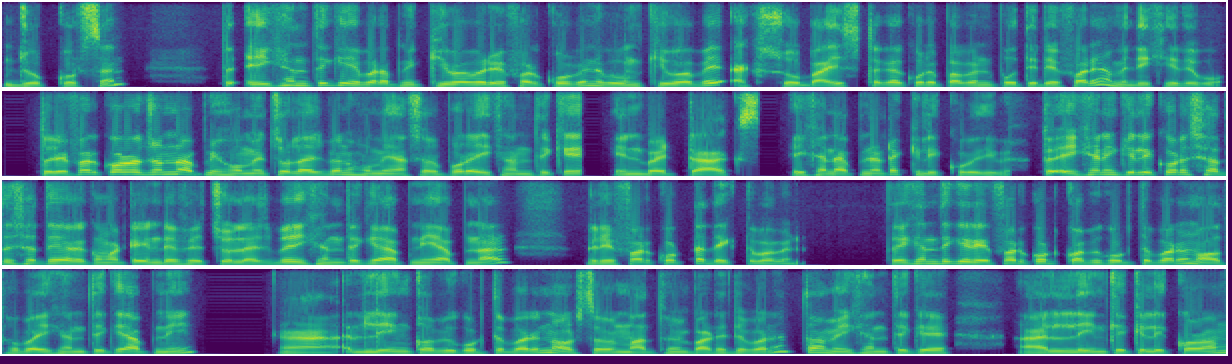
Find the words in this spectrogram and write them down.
যোগ করছেন। তো এইখান থেকে এবার আপনি কীভাবে রেফার করবেন এবং কীভাবে একশো বাইশ টাকা করে পাবেন প্রতি রেফারে আমি দেখিয়ে দেবো। তো রেফার করার জন্য আপনি হোমে চলে আসবেন। হোমে আসার পরে এখান থেকে ইনভাইট টাক্স এখানে আপনি একটা ক্লিক করে দিবেন। তো এখানে ক্লিক করার সাথে সাথে এরকম একটা ইন্টারফেস চলে আসবে। এখান থেকে আপনি আপনার রেফার কোডটা দেখতে পাবেন। তো এখান থেকে রেফার কোড কপি করতে পারেন অথবা এখান থেকে আপনি লিঙ্ক কপি করতে পারেন হোয়াটসঅ্যাপের মাধ্যমে পাঠাতে পারেন। তো আমি এখান থেকে লিঙ্কে ক্লিক করলাম।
